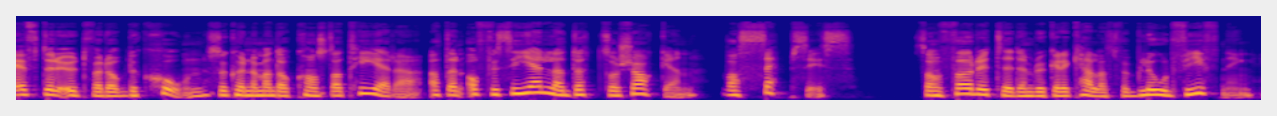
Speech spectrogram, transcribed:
Efter utförd obduktion så kunde man dock konstatera att den officiella dödsorsaken var sepsis, som förr i tiden brukade kallas för blodförgiftning.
